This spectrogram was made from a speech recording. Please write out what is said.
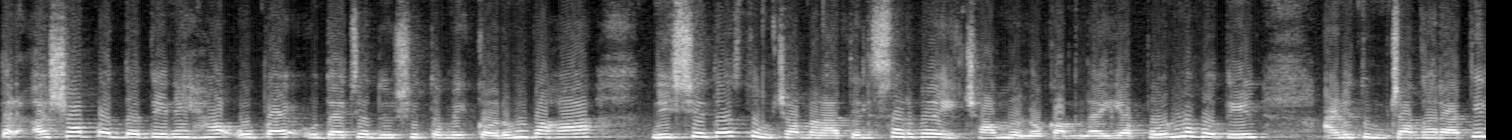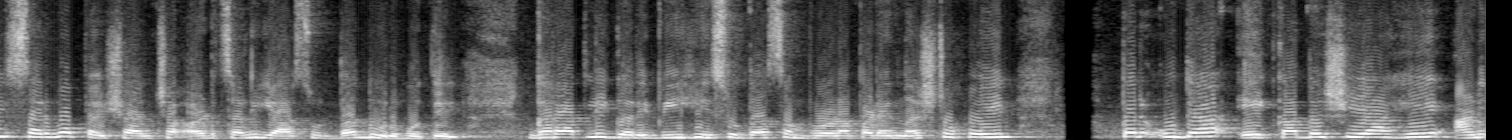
तर अशा पद्धतीने हा उपाय उद्याच्या दिवशी तुम्ही करून पहा. निश्चितच तुमच्या मनातील सर्व इच्छा मनोकामना या पूर्ण होतील. आणि तुमच्या घरातील सर्व पैशांच्या अडचणी या सुद्धा दूर होतील. घरातली गरिबी ही सुद्धा संपूर्णपणे नष्ट होईल. तर उद्या एकादशी आहे आणि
